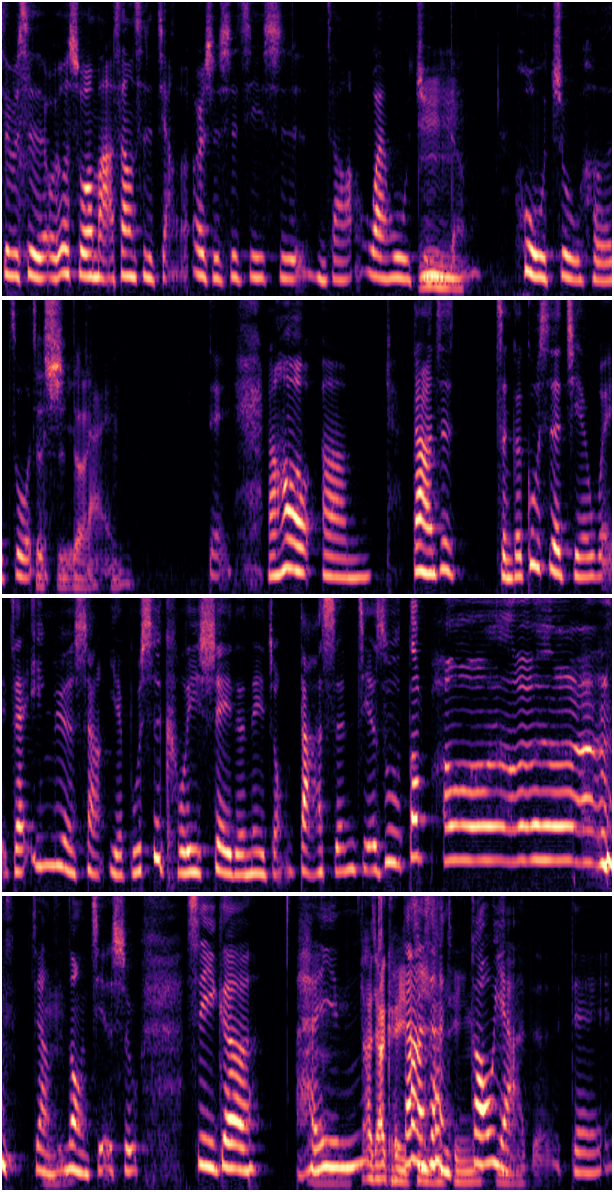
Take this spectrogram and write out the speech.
是不是？我就说嘛，上次讲了，二十世纪是你知道万物均等、互助合作的时代。对，然后嗯，当然这整个故事的结尾在音乐上也不是 cliche 的那种大声结束，当这样子那种结束，是一个很大家可以当然是很高雅的。对，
